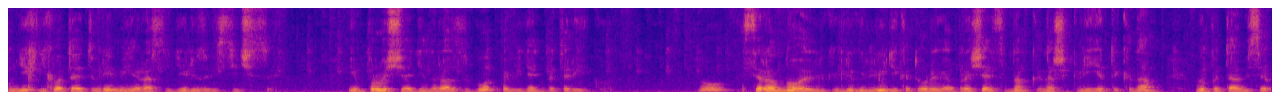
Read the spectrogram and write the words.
У них не хватает времени раз в неделю завести часы им проще один раз в год поменять батарейку. Но все равно люди, которые обращаются нам, наши клиенты к нам, мы пытаемся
